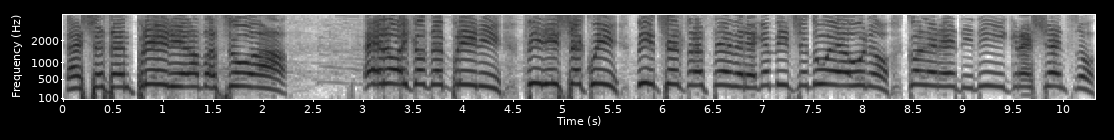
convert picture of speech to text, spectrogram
esce Semprini e la fa sua eroico Semprini finisce qui, vince il Trastevere che vince 2 a 1 con le reti di Crescenzo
